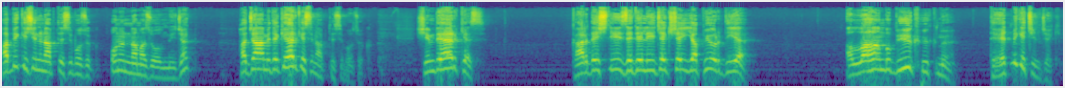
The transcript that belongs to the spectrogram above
Ha bir kişinin abdesti bozuk, onun namazı olmayacak. Ha camideki herkesin abdesti bozuk. Şimdi herkes kardeşliği zedeleyecek şey yapıyor diye Allah'ın bu büyük hükmü teğet mi geçilecek?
